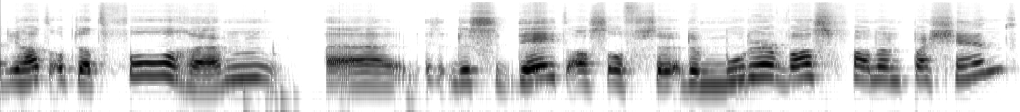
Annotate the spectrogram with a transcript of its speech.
die had op dat forum, dus ze deed alsof ze de moeder was van een patiënt.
